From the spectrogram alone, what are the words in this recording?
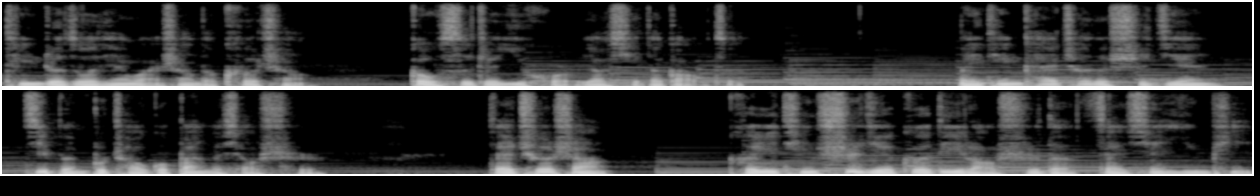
听着昨天晚上的课程，构思着一会儿要写的稿子。每天开车的时间基本不超过半个小时，在车上可以听世界各地老师的在线音频。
